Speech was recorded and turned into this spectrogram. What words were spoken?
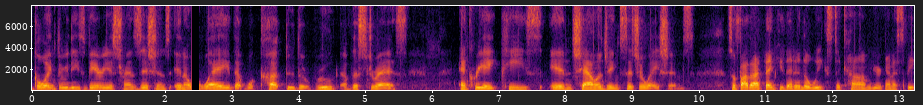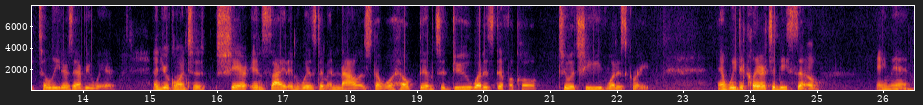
going through these various transitions in a way that will cut through the root of the stress and create peace in challenging situations. So, Father, I thank you that in the weeks to come, you're going to speak to leaders everywhere and you're going to share insight and wisdom and knowledge that will help them to do what is difficult to achieve what is great. And we declare it to be so. Amen.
